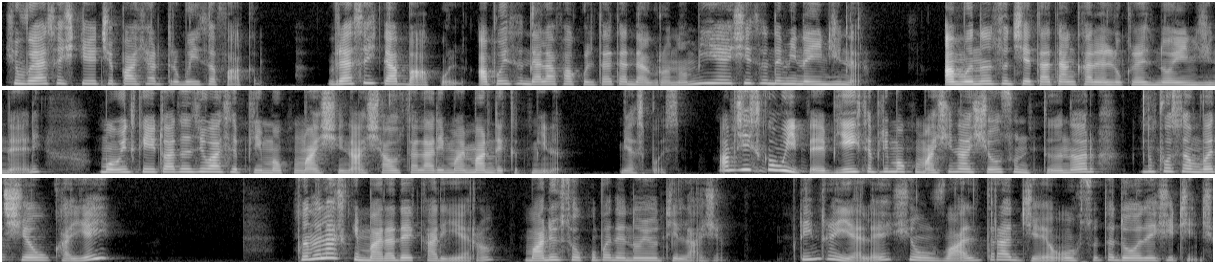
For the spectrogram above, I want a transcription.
și voia să știe ce pași ar trebui să facă. Vrea să-și dea bacul, apoi să dea la facultatea de agronomie și să devină inginer. Având în societatea în care lucrez doi ingineri, mă uit că ei toată ziua se plimbă cu mașina și au salarii mai mari decât mine, mi-a spus. Am zis că uite, ei se plimbă cu mașina și eu sunt tânăr, nu pot să învăț și eu ca ei? Până la schimbarea de carieră, Marius se ocupă de noi utilaje, printre ele și un Valtra G125.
